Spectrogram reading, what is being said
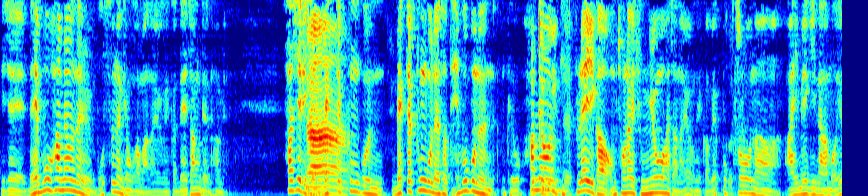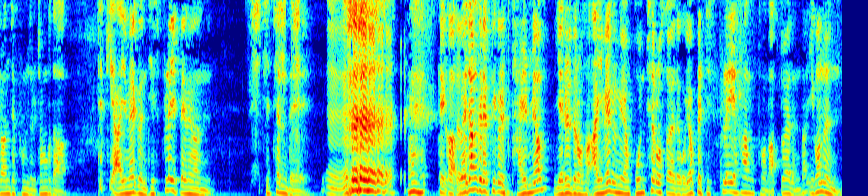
이제 내부 화면을 못 쓰는 경우가 많아요. 그러니까 내장된 화면. 사실 이제 아... 맥 제품군, 맥 제품군에서 대부분은 그 화면 디스플레이가 엄청나게 중요하잖아요. 그러니까 맥북 그렇죠. 프로나 아이맥이나 뭐 이런 제품들 전부 다 특히 아이맥은 디스플레이 빼면 시체인데. 예. 그러니까 그렇죠. 외장 그래픽을 달면 예를 들어서 아이맥은 그냥 본체로 써야 되고 옆에 디스플레이 하나 더 놔둬야 된다. 이거는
